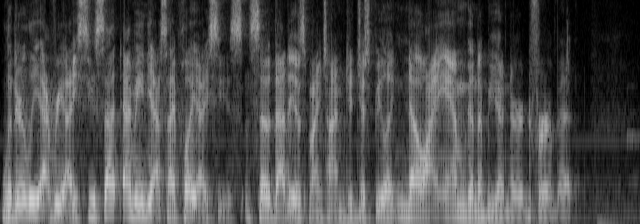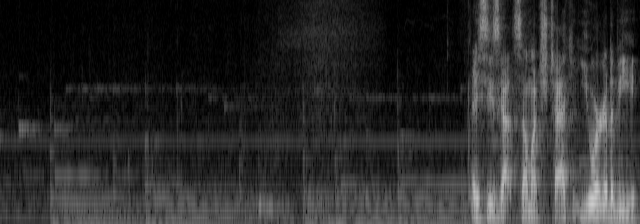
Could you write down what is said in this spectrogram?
Literally every icy set. I mean, yes, I play ices, so that is my time to just be like, no, I am gonna be a nerd for a bit. Icy's got so much tech. You are gonna be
